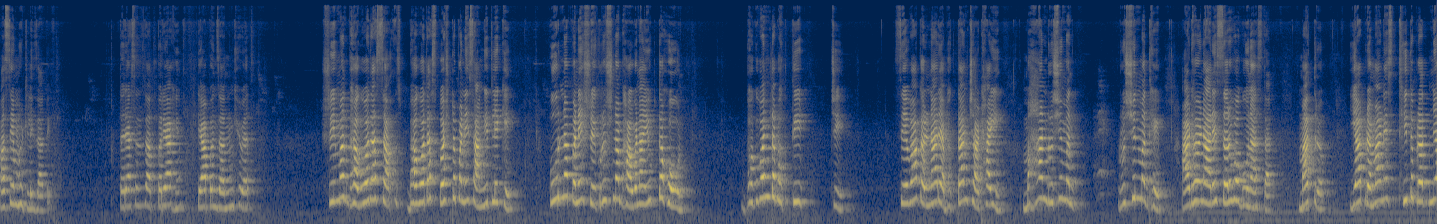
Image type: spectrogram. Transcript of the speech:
असे म्हटले जाते. तर याचं तात्पर्य आहे ते आपण जाणून घेऊयात. श्रीमद भागवता सा भागवता स्पष्टपणे सांगितले की पूर्णपणे श्रीकृष्ण भावनायुक्त होऊन भगवंत भक्तीची सेवा करणाऱ्या भक्तांच्या ठाई महान ऋषीम ऋषींमध्ये आढळणारे सर्व गुण असतात. मात्र याप्रमाणे स्थितप्रज्ञ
